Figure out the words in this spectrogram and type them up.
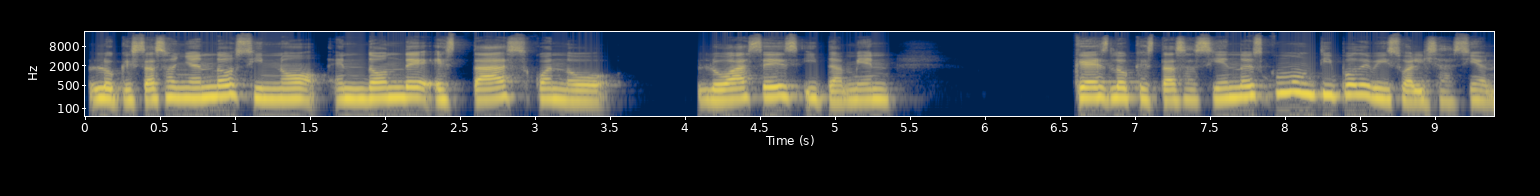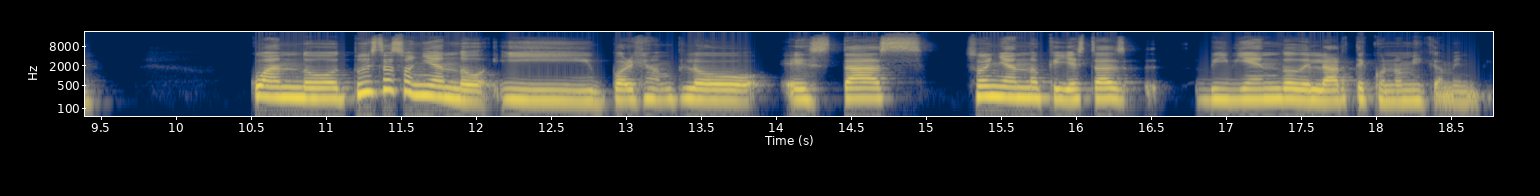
lo que estás soñando, sino en dónde estás cuando lo haces y también qué es lo que estás haciendo. Es como un tipo de visualización. Cuando tú estás soñando y, por ejemplo, estás soñando que ya estás viviendo del arte económicamente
